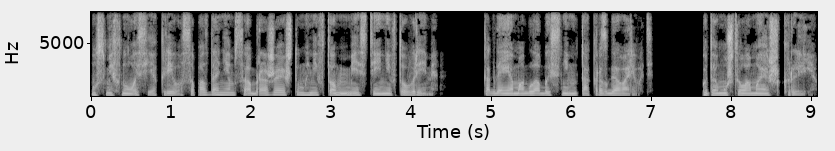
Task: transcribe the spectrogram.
Усмехнулась я криво, с опозданием соображая, что мы не в том месте и не в то время, когда я могла бы с ним так разговаривать. Потому что ломаешь крылья,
